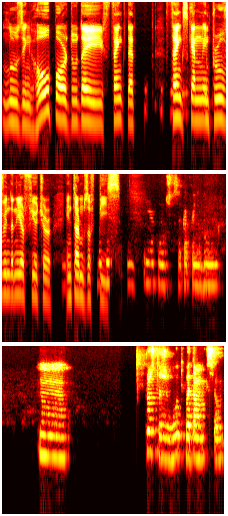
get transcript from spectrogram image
losing hope or do they think that things can improve in the near future in terms of peace? Просто живут в этом всем.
